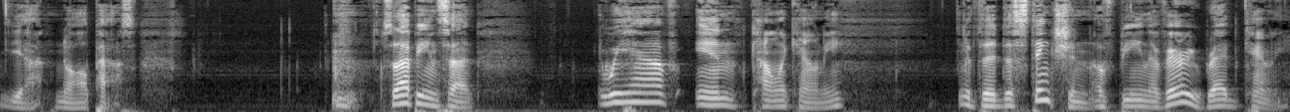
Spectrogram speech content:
yeah, no, I'll pass. so, that being said, we have in Collin County the distinction of being a very red county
